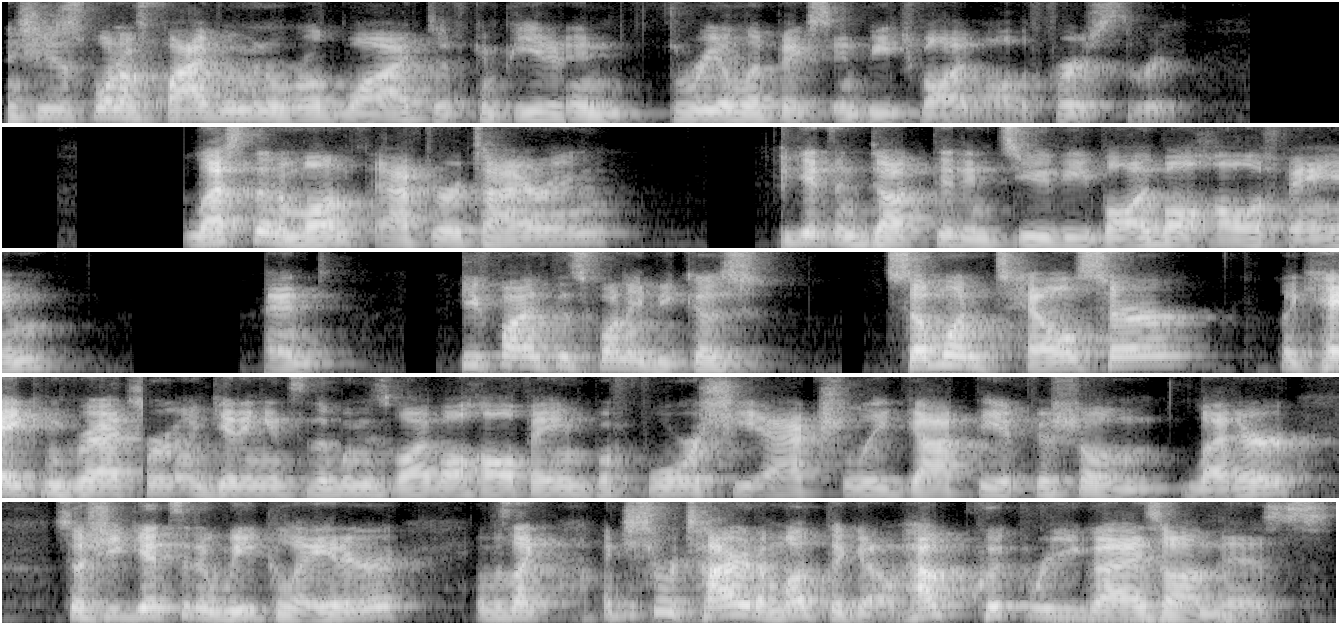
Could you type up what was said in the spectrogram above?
And she's just one of five women worldwide to have competed in three Olympics in beach volleyball, the first three. Less than a month after retiring, she gets inducted into the Volleyball Hall of Fame. And she finds this funny because someone tells her, like, hey, congrats for getting into the Women's Volleyball Hall of Fame before she actually got the official letter. So she gets it a week later and was like, I just retired a month ago. How quick were you guys on this?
